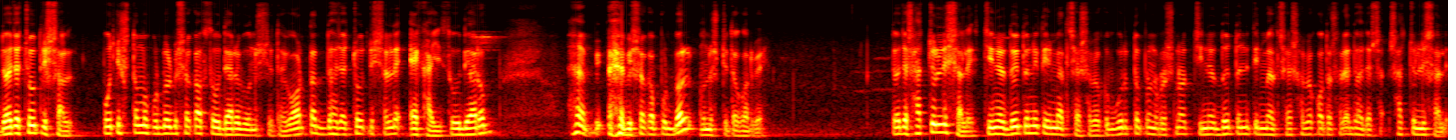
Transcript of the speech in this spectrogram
দু হাজার চৌত্রিশ সাল পঁচিশতম ফুটবল বিশ্বকাপ সৌদি আরবে অনুষ্ঠিত হবে। অর্থাৎ দু হাজার চৌত্রিশ সালে একাই সৌদি আরব হ্যাঁ বিশ্বকাপ ফুটবল অনুষ্ঠিত করবে। দু হাজার সাতচল্লিশ সালে চীনের দ্বৈত নীতির মেয়াদ শেষ হবে। খুব গুরুত্বপূর্ণ প্রশ্ন, চীনের দ্বৈত নীতির মেয়াদ শেষ হবে কত সালে? দু হাজার সাতচল্লিশ সালে।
